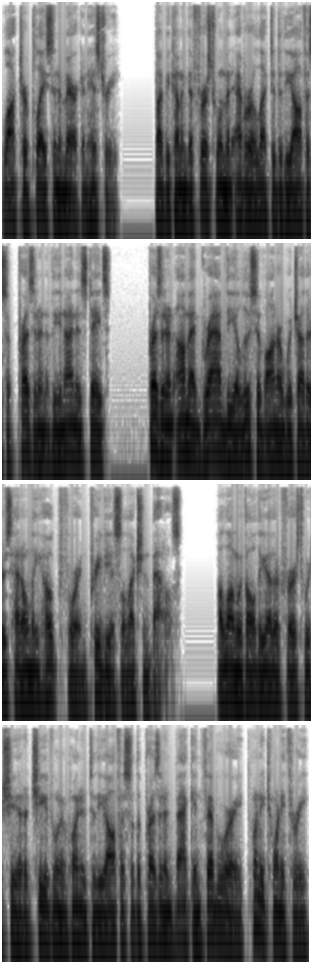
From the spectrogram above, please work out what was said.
locked her place in American history. By becoming the first woman ever elected to the office of President of the United States, President Ahmed grabbed the elusive honor which others had only hoped for in previous election battles. Along with all the other firsts which she had achieved when appointed to the office of the President back in February 2023,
